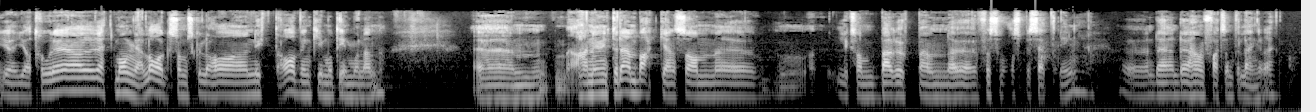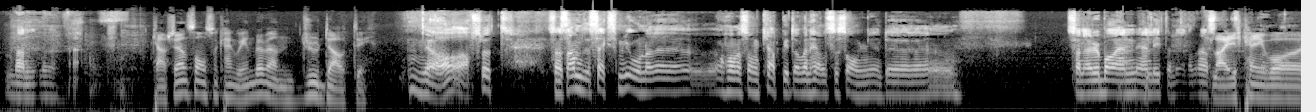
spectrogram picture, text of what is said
jag, jag, tror det är rätt många lag som skulle ha nytta av en Kimmo Timonen. Um, han är ju inte den backen som uh, liksom bär upp en uh, försvarsbesättning. Uh, det, det, är han faktiskt inte längre. Men, Kanske en sån som kan gå in bredvid en Drew Doughty. Ja, absolut. Sen samtidigt 6 miljoner har en sån capita av en hel säsong. Det, sen är det bara en, en liten del av den. Flyers kan ju vara,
